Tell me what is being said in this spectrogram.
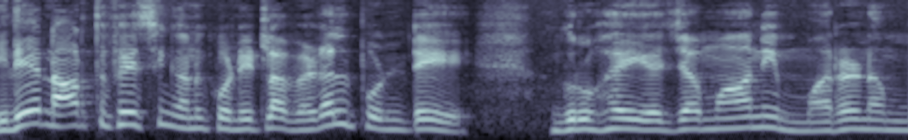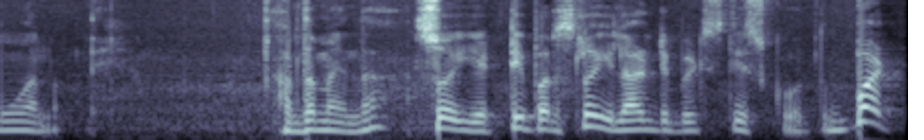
ఇదే నార్త్ ఫేసింగ్ అనుకోండి ఇట్లా వెడల్పు ఉంటే గృహ యజమాని మరణము అని ఉంది అర్థమైందా? సో ఎట్టి పరిస్థితిలో ఇలాంటి బిట్స్ తీసుకోవద్దు. బట్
